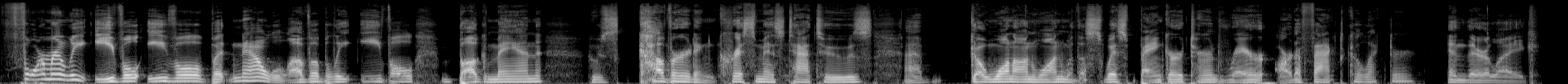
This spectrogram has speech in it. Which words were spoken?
formerly evil, evil, but now lovably evil Bugman, who's covered in Christmas tattoos, uh, go one on one with a Swiss banker turned rare artifact collector? And they're like,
